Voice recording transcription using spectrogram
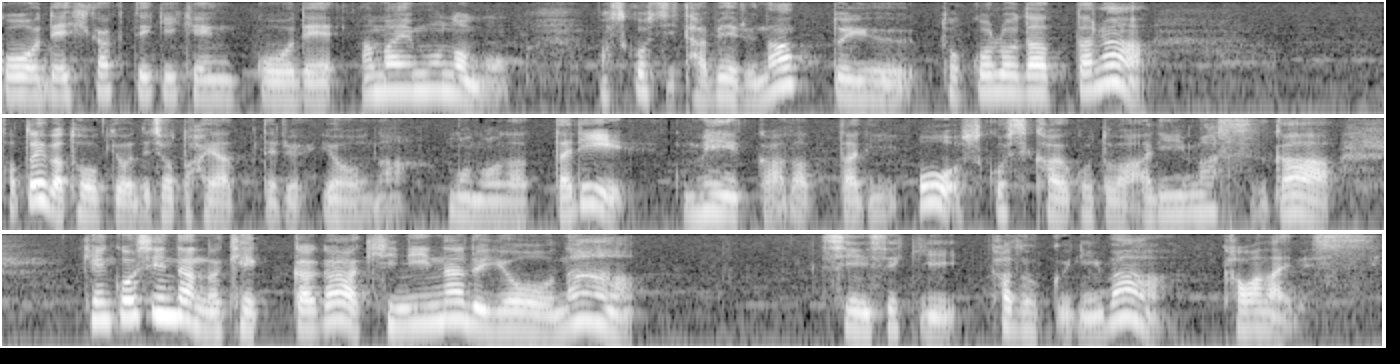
康で比較的健康で甘いものも少し食べるなというところだったら例えば東京でちょっと流行ってるようなものだったりメーカーだったりを少し買うことはありますが健康診断の結果が気になるような親戚家族には買わないです。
